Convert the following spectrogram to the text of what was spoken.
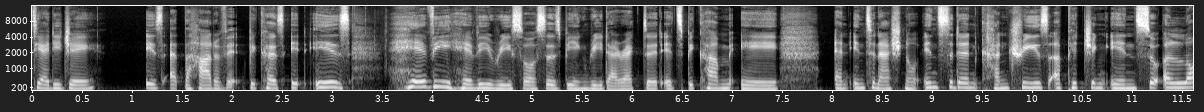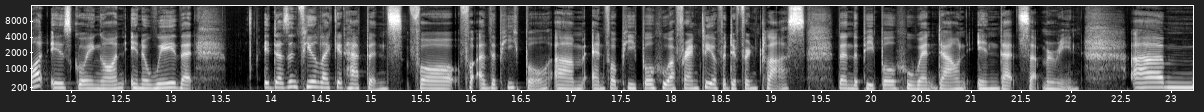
TIDJ is at the heart of it because it is heavy, heavy resources being redirected. It's become a an international incident. Countries are pitching in. So a lot is going on in a way that it doesn't feel like it happens for for other people um, and for people who are frankly of a different class than the people who went down in that submarine. Um,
